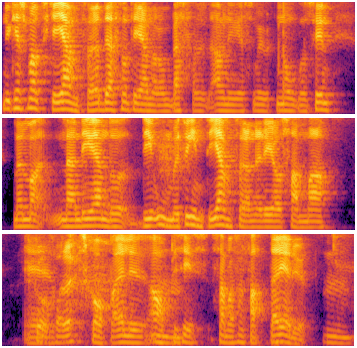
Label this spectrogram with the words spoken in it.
nu kanske man inte ska jämföra, Death Note är en av de bästa animéer som har gjort någonsin. Men, man, men det är ändå, det är omöjligt att inte jämföra när det är av samma eh, Skapare. skapare, eller ja Mm. precis, samma författare är det ju. Mm.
